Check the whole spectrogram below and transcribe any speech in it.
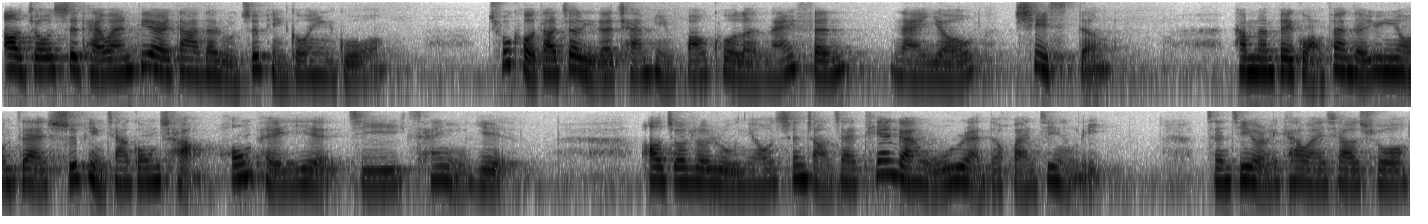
澳洲是台湾第二大的乳制品供应国，出口到这里的产品包括了奶粉、奶油、cheese 等，它们被广泛的运用在食品加工厂、烘焙业及餐饮业。澳洲的乳牛生长在天然无污染的环境里。曾经有人开玩笑说：“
